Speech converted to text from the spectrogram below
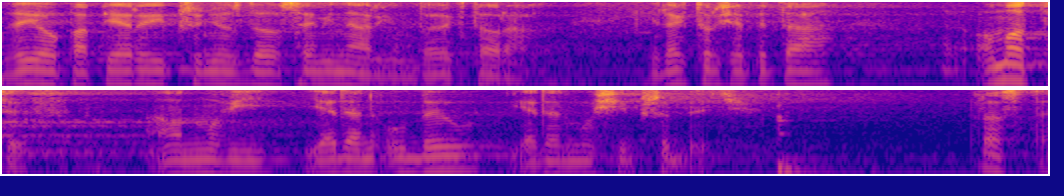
wyjął papiery i przyniósł do seminarium, do rektora. I rektor się pyta o motyw, a on mówi: jeden ubył, jeden musi przybyć. Proste.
